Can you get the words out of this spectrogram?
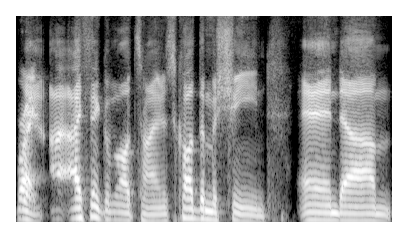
Right. Yeah, I, I think of all time. It's called The Machine. And um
